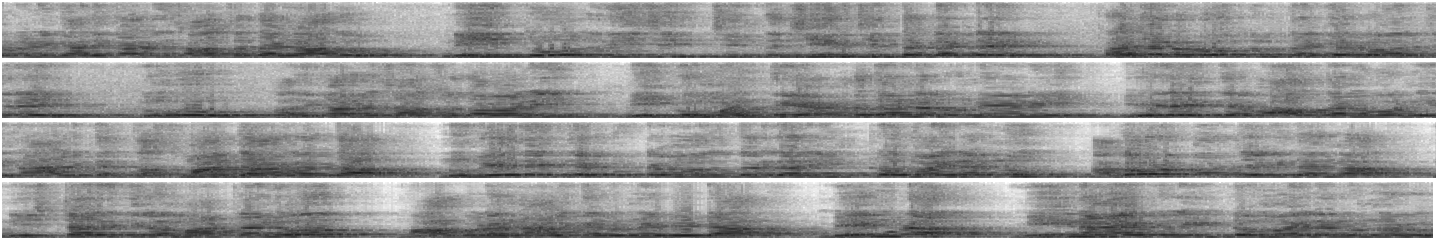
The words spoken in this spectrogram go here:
ఎవరికి అధికారం శాశ్వతం కాదు. నీ తోలు తీసి చింత చీరి చింత కట్టే ప్రజల రోజులు దగ్గరలో వచ్చినాయి. నువ్వు అధికారం శాశ్వతమని నీకు మంత్రి అండదండలు ఉన్నాయని ఏదైతే వాగ్దానవో నీ నాలిక తస్మాత్ జాగ్రత్త. నువ్వు ఏదైతే పుట్ట మధుకర్ గారి ఇంట్లో మైనర్ను అగౌరవపరిచే విధంగా నీ ఇష్టారీతిగా మాట్లాడినవో మాకు కూడా నాలుకలు ఉన్నాయి బిడ్డ. మేము కూడా మీ నాయకులు ఇంట్లో మహిళలు ఉన్నారు.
